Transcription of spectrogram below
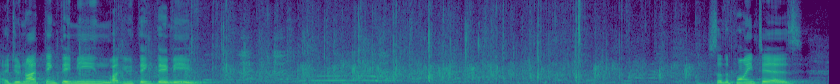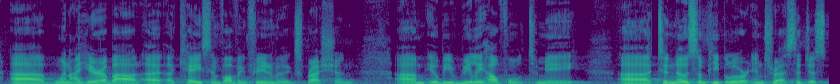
I do not think they mean what you think they mean. So the point is, uh, when I hear about a, a, case involving freedom of expression, um, it'll be really helpful to me uh, to know some people who are interested. Just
